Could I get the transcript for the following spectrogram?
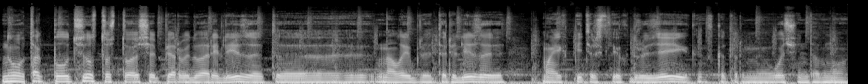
Ну, так получилось то, что вообще первые два релиза, это э, на лейбле, это релизы моих питерских друзей, с которыми очень давно,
